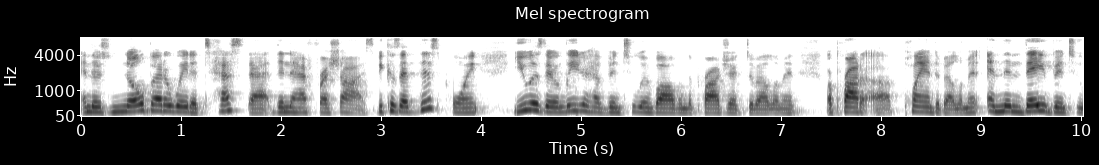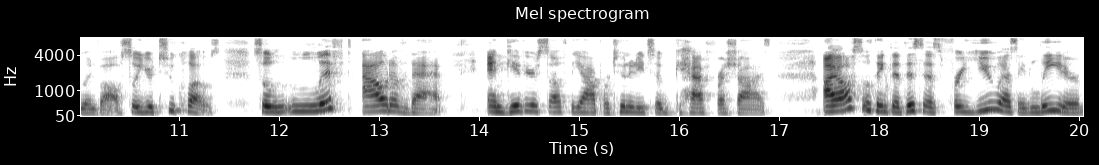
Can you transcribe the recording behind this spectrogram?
and there's no better way to test that than to have fresh eyes because at this point you as their leader have been too involved in the project development or product uh, plan development and then they've been too involved so you're too close. So lift out of that and give yourself the opportunity to have fresh eyes. I also think that this is for you as a leader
